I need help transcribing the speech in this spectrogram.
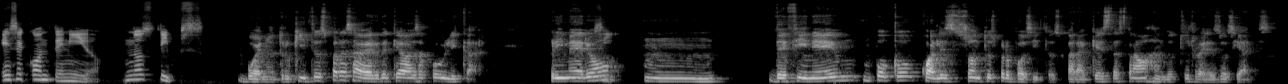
ese contenido, unos tips. Bueno, truquitos para saber de qué vas a publicar. Primero, mm, define un poco cuáles son tus propósitos, para qué estás trabajando tus redes sociales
